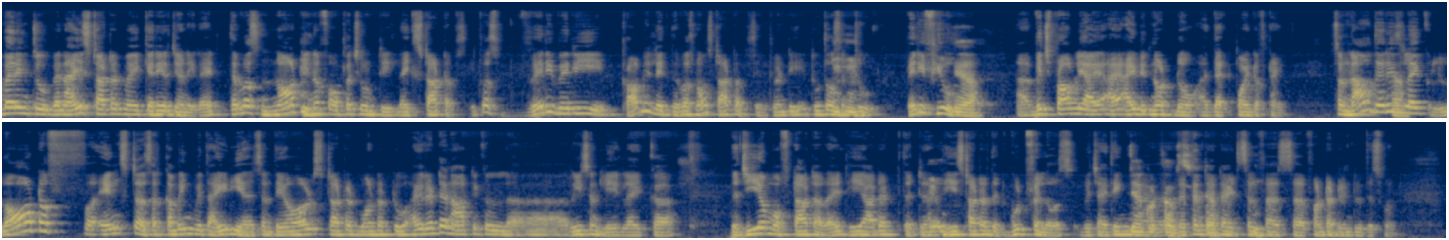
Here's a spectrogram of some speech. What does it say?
comparing to when I started my career journey, right? There was not Mm-hmm. enough opportunity like startups. It was very, very probably like there was no startups in 20, 2002. Very few. Mm-hmm. Yeah. Uh, which probably I, I I did not know at that point of time. So now there is Yeah. like lot of uh, youngsters are coming with ideas, and they all started wanted to. I read an article uh, recently, like uh, the GM of Tata, right? He added that uh, he started that Goodfellows, which I think Yeah, uh, Ratan yeah. Tata itself has uh, funded into this one.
